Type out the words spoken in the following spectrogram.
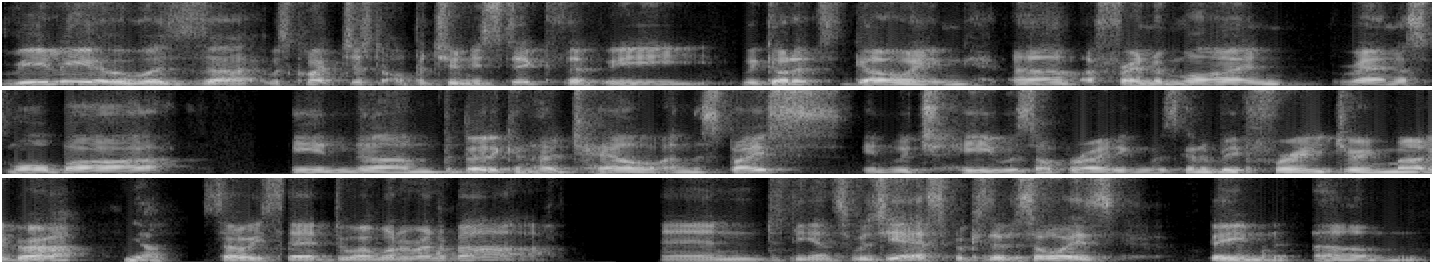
really, it was uh, it was quite just opportunistic that we we got it going. Um, a friend of mine ran a small bar in um, the Burdekin Hotel, and the space in which he was operating was going to be free during Mardi Gras. Yeah. So he said, "Do I want to run a bar?" And the answer was yes, because it's always been um,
